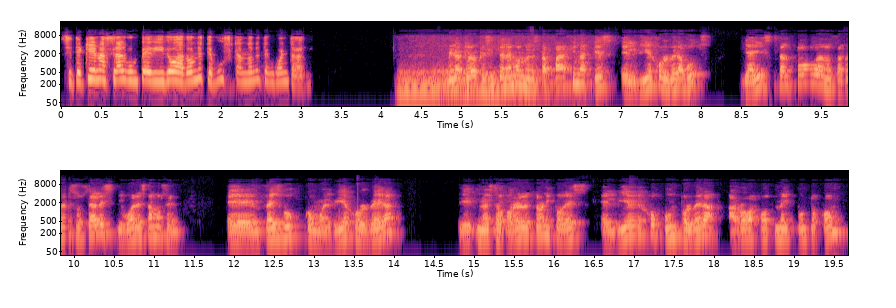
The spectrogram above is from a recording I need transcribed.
si te quieren hacer algún pedido, ¿a dónde te buscan? ¿Dónde te encuentran? Mira, claro que sí, tenemos nuestra página que es El Viejo Olvera Boots. Y ahí están todas nuestras redes sociales. Igual estamos en, en Facebook como El Viejo Olvera. Y nuestro correo electrónico es elviejo.olvera.hotmail.com.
